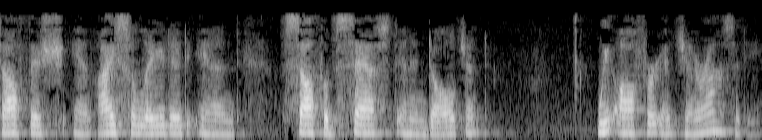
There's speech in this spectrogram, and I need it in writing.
selfish and isolated and self obsessed and indulgent, we offer it generosity.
